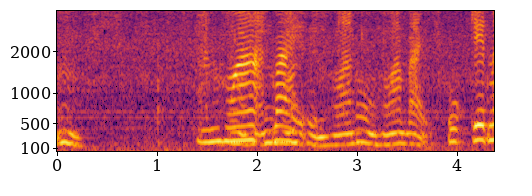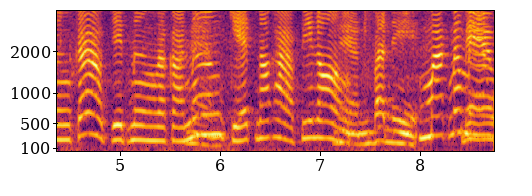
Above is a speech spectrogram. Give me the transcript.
อืมหันหัวหันใบหัวขึ้นหัวลงหัวใบหกเจ็ดหนึ่งเก้าเจ็ดหนึ่งแล้วก็หนึ่งเจ็ดเนาะค่ะ พี่น้องแม่นบ้านนี้ มักนะแมว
